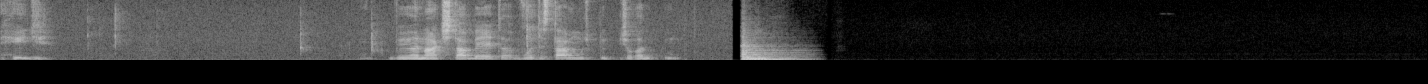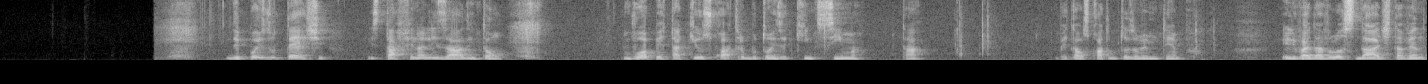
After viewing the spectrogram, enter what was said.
rede, veio a NAT está aberta, vou testar jogar Depois do teste está finalizado, então vou apertar aqui os quatro botões aqui em cima, tá? Apertar os quatro botões ao mesmo tempo. Ele vai dar velocidade, tá vendo?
